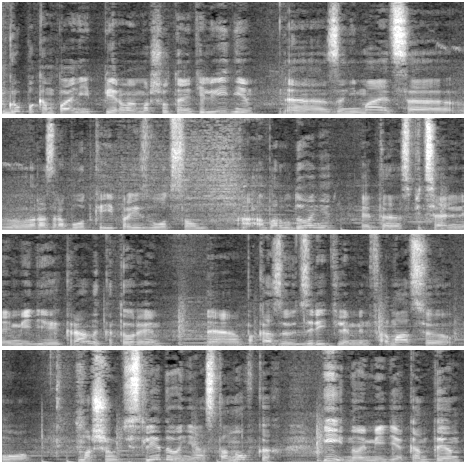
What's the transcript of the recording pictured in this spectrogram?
Группа компаний «Первое маршрутное телевидение» э, занимается э, разработкой и производством оборудования. Это специальные медиаэкраны, которые э, показывают зрителям информацию о маршруте следования, остановках и иной медиаконтент.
